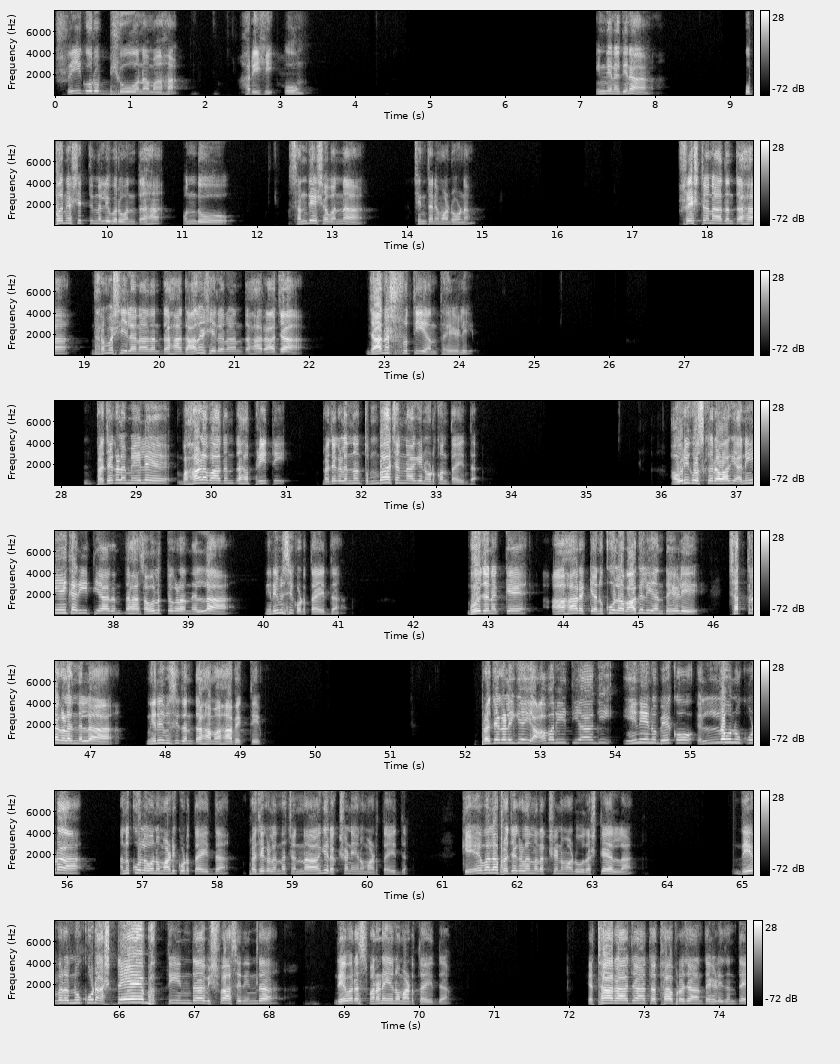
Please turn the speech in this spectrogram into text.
ಶ್ರೀ ಗುರುಭ್ಯೋ ನಮಃ. ಹರಿ ಓಂ. ಇಂದಿನ ದಿನ ಉಪನಿಷತ್ತಿನಲ್ಲಿ ಬರುವಂತಹ ಒಂದು ಸಂದೇಶವನ್ನ ಚಿಂತನೆ ಮಾಡೋಣ. ಶ್ರೇಷ್ಠನಾದಂತಹ, ಧರ್ಮಶೀಲನಾದಂತಹ, ದಾನಶೀಲನಾದಂತಹ ರಾಜ ಜಾನಶ್ರುತಿ ಅಂತ ಹೇಳಿ ಪ್ರಜೆಗಳ ಮೇಲೆ ಬಹಳವಾದಂತಹ ಪ್ರೀತಿ ಪ್ರಜೆಗಳನ್ನು ತುಂಬಾ ಚೆನ್ನಾಗಿ ನೋಡ್ಕೊತಾ ಇದ್ದ. ಅವರಿಗೋಸ್ಕರವಾಗಿ ಅನೇಕ ರೀತಿಯಾದಂತಹ ಸವಲತ್ತುಗಳನ್ನೆಲ್ಲ ನಿರ್ಮಿಸಿ ಕೊಡ್ತಾ ಇದ್ದ. ಭೋಜನಕ್ಕೆ, ಆಹಾರಕ್ಕೆ ಅನುಕೂಲವಾಗಲಿ ಅಂತ ಹೇಳಿ ಛತ್ರಗಳನ್ನೆಲ್ಲ ನಿರ್ಮಿಸಿದಂತಹ ಮಹಾ ವ್ಯಕ್ತಿ. ಪ್ರಜೆಗಳಿಗೆ ಯಾವ ರೀತಿಯಾಗಿ ಏನೇನು ಬೇಕೋ ಎಲ್ಲವನ್ನೂ ಕೂಡ ಅನುಕೂಲವನ್ನು ಮಾಡಿಕೊಡ್ತಾ ಇದ್ದ ಪ್ರಜೆಗಳನ್ನು ಚೆನ್ನಾಗಿ ರಕ್ಷಣೆಯನ್ನು ಮಾಡ್ತಾ ಇದ್ದ. ಕೇವಲ ಪ್ರಜೆಗಳನ್ನು ರಕ್ಷಣೆ ಮಾಡುವುದಷ್ಟೇ ಅಲ್ಲ, ದೇವರನ್ನು ಕೂಡ ಅಷ್ಟೇ ಭಕ್ತಿಯಿಂದ, ವಿಶ್ವಾಸದಿಂದ ದೇವರ ಸ್ಮರಣೆಯನ್ನು ಮಾಡ್ತಾ ಇದ್ದ. ಯಥಾ ರಾಜ ತಥಾ ಪ್ರಜಾ ಅಂತ ಹೇಳಿದಂತೆ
